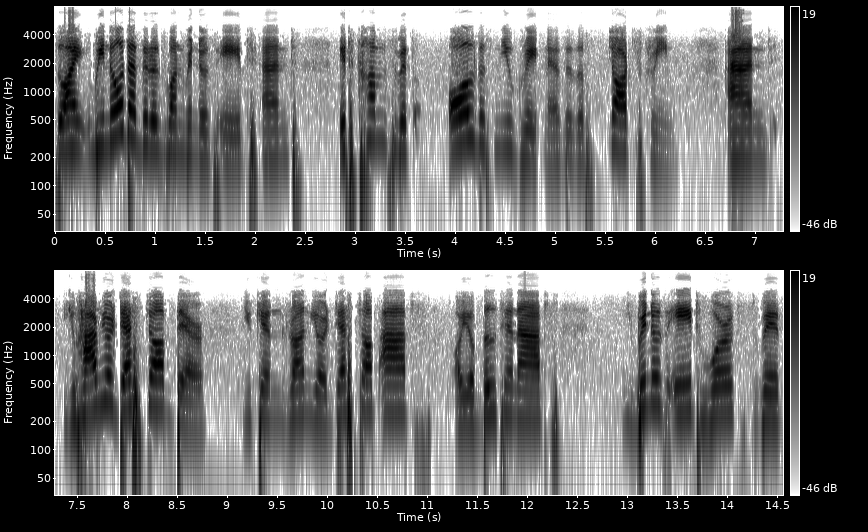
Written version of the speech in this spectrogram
So I, we know that there is one Windows 8, and it comes with all this new greatness. is a start screen, and you have your desktop there. You can run your desktop apps or your built-in apps. Windows 8 works with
